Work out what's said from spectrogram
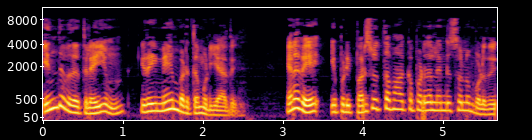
எந்த விதத்திலேயும் இதை மேம்படுத்த முடியாது. எனவே இப்படி பரிசுத்தமாக்கப்படுதல் என்று சொல்லும் பொழுது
